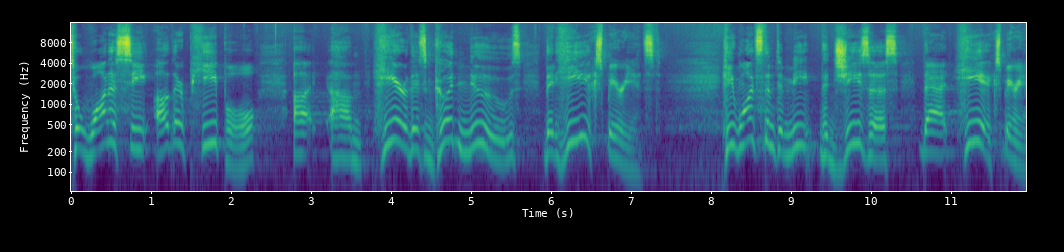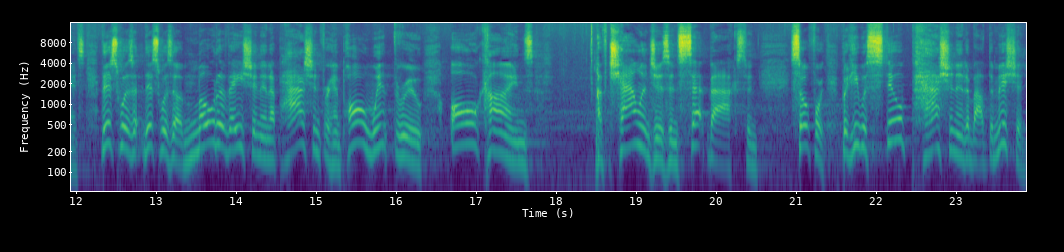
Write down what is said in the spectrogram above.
to want to see other people uh, um, hear this good news that he experienced. He wants them to meet the Jesus that he experienced. This was, this was a motivation and a passion for him. Paul went through all kinds of challenges and setbacks and so forth, but he was still passionate about the mission.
